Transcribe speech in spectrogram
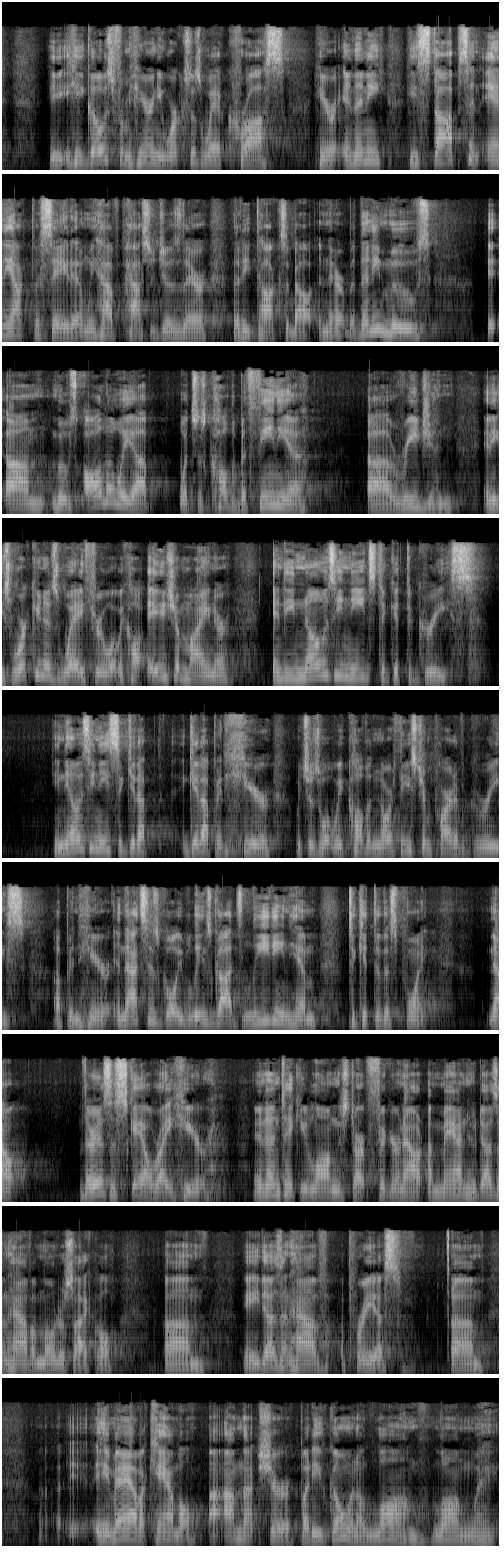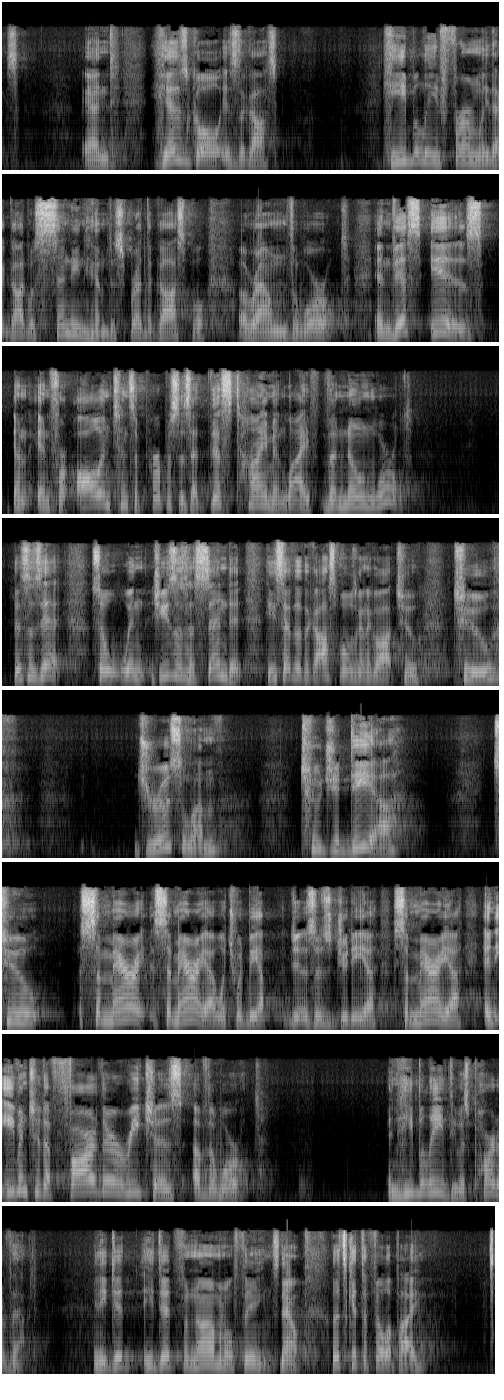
He, he goes from here and he works his way across here, and then he, he stops in Antioch Pisidia, and we have passages there that he talks about in there. But then he moves, um, moves all the way up, which is called the Bithynia uh, region, and he's working his way through what we call Asia Minor, and he knows he needs to get to Greece. He knows he needs to get up, get up in here, which is what we call the northeastern part of Greece, up in here. And that's his goal. He believes God's leading him to get to this point. Now, there is a scale right here. It doesn't take you long to start figuring out a man who doesn't have a motorcycle, um, he doesn't have a Prius, um, he may have a camel, I'm not sure, but he's going a long, long ways. And his goal is the gospel. He believed firmly that God was sending him to spread the gospel around the world. And this is, and, and for all intents and purposes, at this time in life, the known world. This is it. So when Jesus ascended, he said that the gospel was going to go out to, to Jerusalem, to Judea, to Samaria, Samaria, which would be up, this is Judea, Samaria, and even to the farther reaches of the world. And he believed he was part of that. And he did, he did phenomenal things. Now, let's get to Philippi.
